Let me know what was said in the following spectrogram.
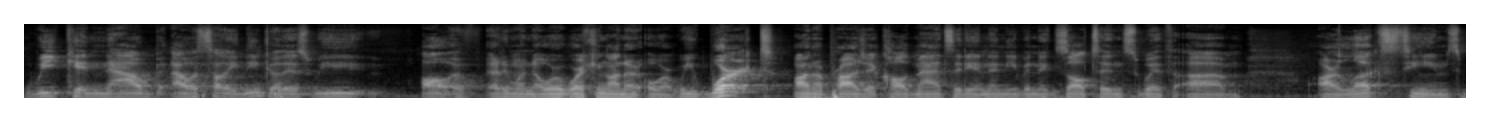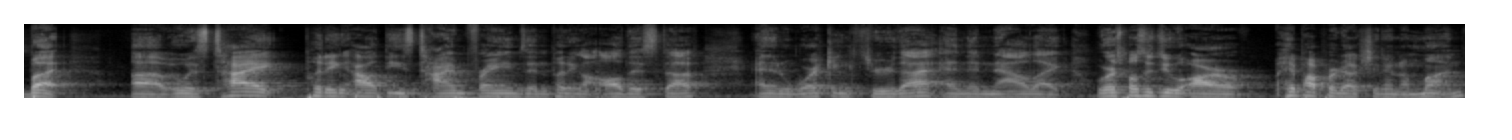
we can now. I was telling Nico this. We all, if anyone know, we're working on it, or we worked on a project called Mad City, and then even Exultants with um, our Lux teams, but. Uh, it was tight putting out these time frames and putting out all this stuff and then working through that and then now like we're supposed to do our hip-hop production in a month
